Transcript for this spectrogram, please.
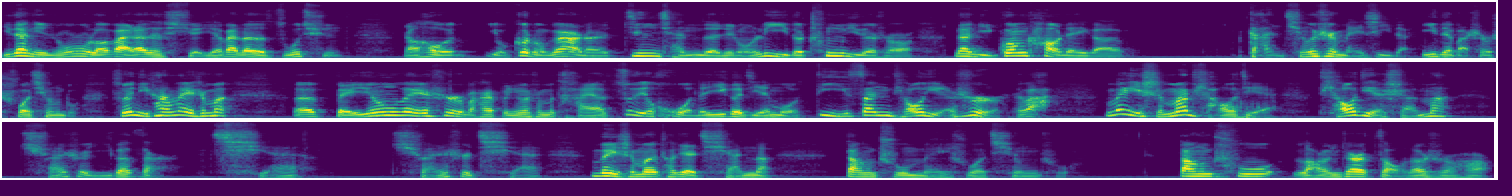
一旦你融入了外来的血液、外来的族群，然后有各种各样的金钱的这种利益的冲击的时候，那你光靠这个。感情是没戏的，你得把事儿说清楚。所以你看，为什么呃，北京卫视吧，还是北京什么台啊，最火的一个节目《第三调解室》，对吧？为什么调解？调解什么？全是一个字儿，钱，全是钱。为什么调解钱呢？当初没说清楚。当初老人家走的时候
